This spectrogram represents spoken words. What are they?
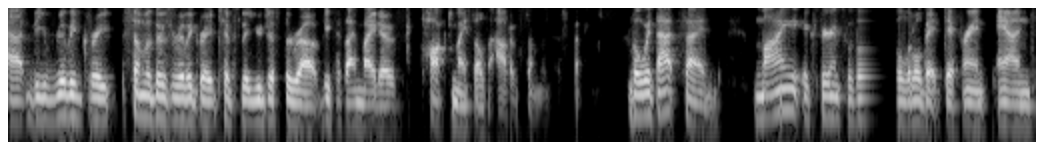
at the really great, some of those really great tips that you just threw out because I might have talked myself out of some of those things. But with that said, my experience was a a little bit different. And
